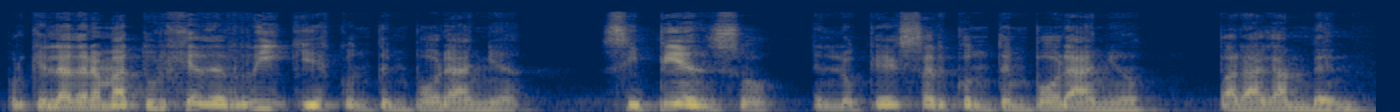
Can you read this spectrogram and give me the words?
porque la dramaturgia de Ricky es contemporánea, si pienso en lo que es ser contemporáneo para Agamben.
